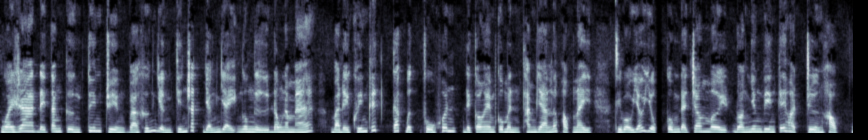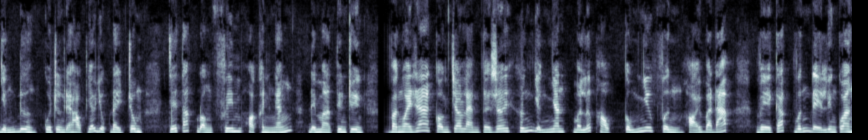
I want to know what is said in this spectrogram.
Ngoài ra, để tăng cường tuyên truyền và hướng dẫn chính sách dẫn dạy ngôn ngữ Đông Nam Á và để khuyến khích các bậc phụ huynh để con em của mình tham gia lớp học này, thì Bộ Giáo dục cũng đã cho mời đoàn nhân viên kế hoạch trường học dẫn đường của trường Đại học Giáo dục Đài Trung chế tác đoạn phim hoặc hình ngắn để mà tuyên truyền. Và ngoài ra còn cho làm tờ rơi hướng dẫn nhanh mở lớp học cũng như phần hỏi và đáp về các vấn đề liên quan,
